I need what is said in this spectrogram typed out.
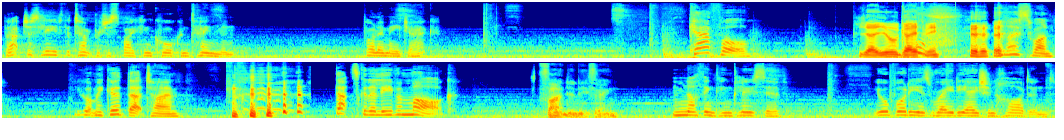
That just leaves the temperature spike in core containment. Follow me, Jack. Careful! Yeah, you'll guide me. nice one. You got me good that time. That's gonna leave a mark. Find anything? Nothing conclusive. Your body is radiation hardened.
